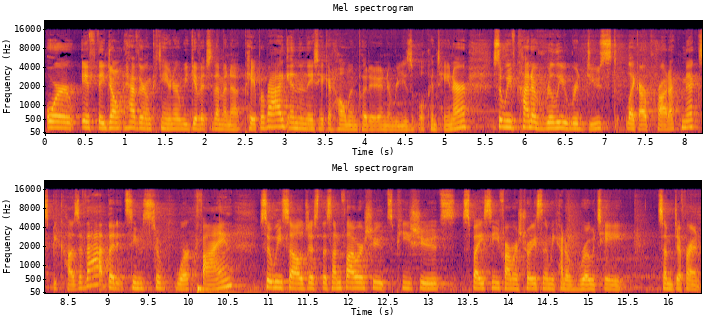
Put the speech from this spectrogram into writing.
Or if they don't have their own container, we give it to them in a paper bag, and then they take it home and put it in a reusable container. So we've kind of really reduced like our product mix because of that, but it seems to work fine. So we sell just the sunflower shoots, pea shoots, spicy farmer's choice, and then we kind of rotate some different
